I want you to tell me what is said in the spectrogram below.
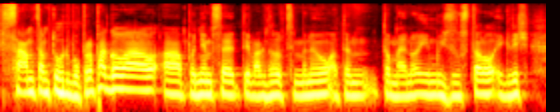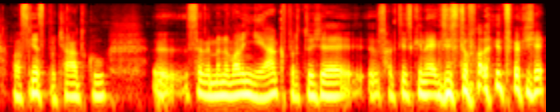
sám tam tu hudbu propagoval a po něm se ty Wagnerovci jmenují a ten, to jméno jim už zůstalo, i když vlastně zpočátku eh, se nemenovali nijak, protože fakticky neexistovali, takže,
